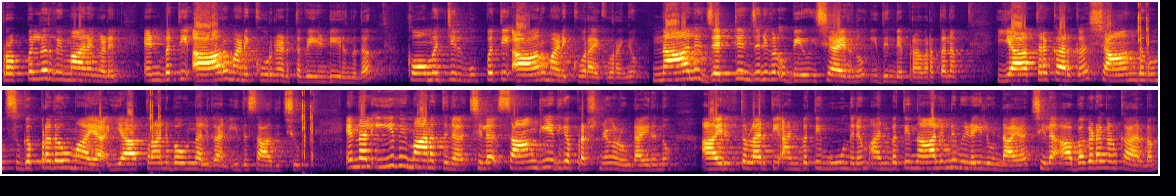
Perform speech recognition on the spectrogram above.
പ്രൊപ്പല്ലർ വിമാനങ്ങളിൽ എൺപത്തി ആറ് മണിക്കൂറിനടുത്ത് വേണ്ടിയിരുന്നത് കോമറ്റിൽ മുപ്പത്തി ആറ് മണിക്കൂറായി കുറഞ്ഞു. നാല് ജെറ്റ് എഞ്ചിനുകൾ ഉപയോഗിച്ചായിരുന്നു ഇതിന്റെ പ്രവർത്തനം. യാത്രക്കാർക്ക് ശാന്തവും സുഖപ്രദവുമായ യാത്രാനുഭവം നൽകാൻ ഇത് സാധിച്ചു. എന്നാൽ ഈ വിമാനത്തിന് ചില സാങ്കേതിക പ്രശ്നങ്ങൾ ഉണ്ടായിരുന്നു. ആയിരത്തി തൊള്ളായിരത്തി അൻപത്തി മൂന്നിനും അൻപത്തിനാലിനും ഇടയിലുണ്ടായ ചില അപകടങ്ങൾ കാരണം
